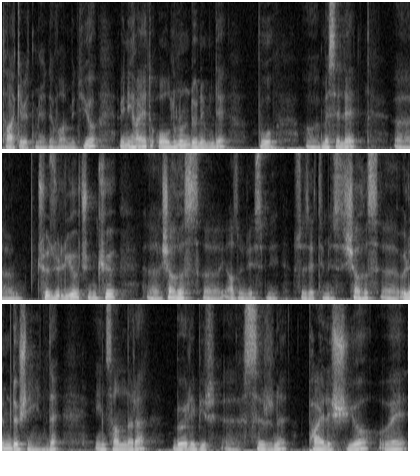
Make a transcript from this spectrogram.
takip etmeye devam ediyor. Ve nihayet oğlunun döneminde bu mesele çözülüyor çünkü e, şahıs e, az önce ismini söz ettiğimiz şahıs e, ölüm döşeğinde insanlara böyle bir sırrını paylaşıyor ve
